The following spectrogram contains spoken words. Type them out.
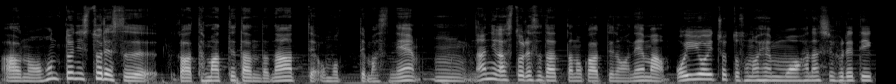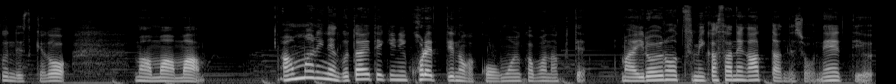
あの本当にストレスが溜まってたんだなって思ってますね。うん、何がストレスだったのかっていうのはねまあおいおいちょっとその辺も話触れていくんですけどまあまあまああんまりね具体的にこれっていうのがこう思い浮かばなくてまあいろいろ積み重ねがあったんでしょうねっていう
